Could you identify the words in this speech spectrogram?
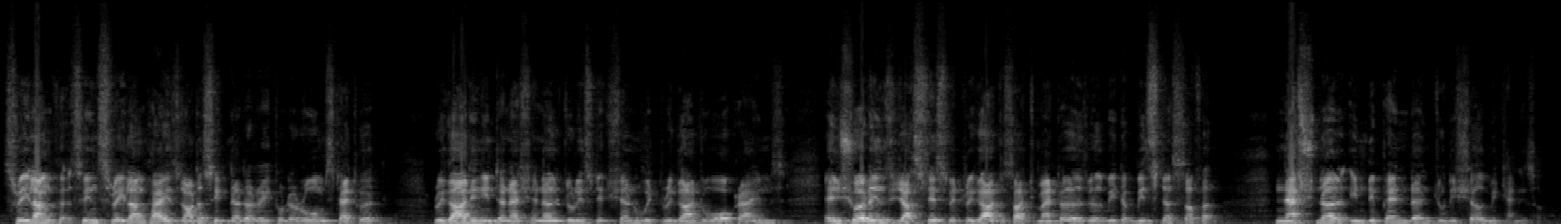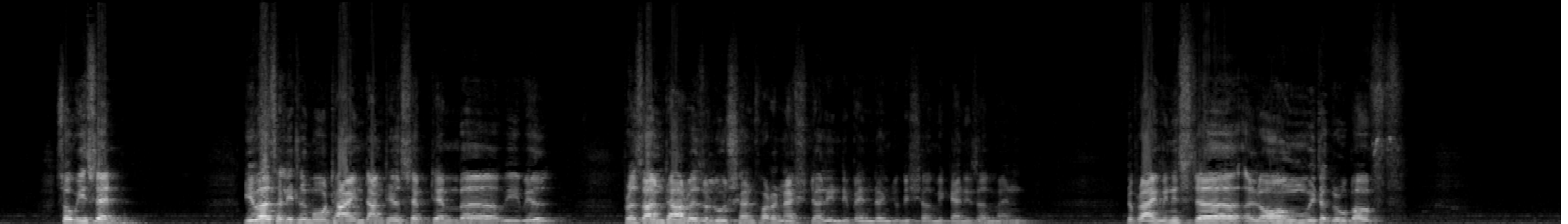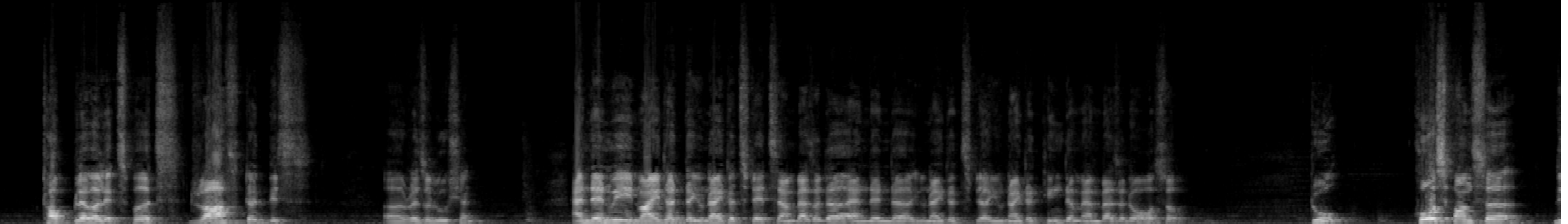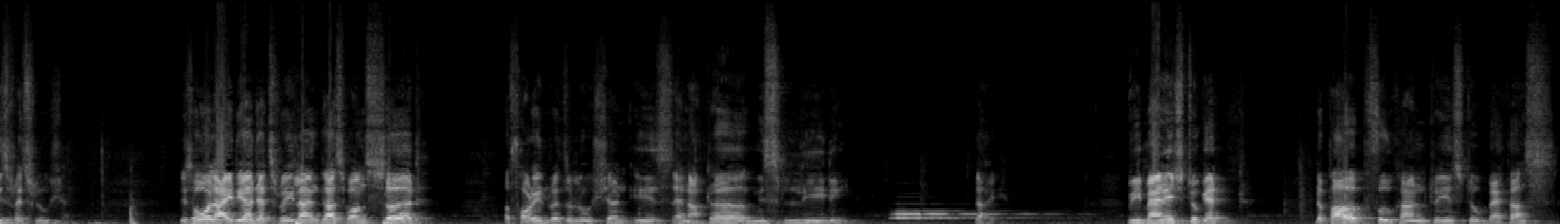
Sri Lanka, since Sri Lanka is not a signatory to the Rome Statute regarding international jurisdiction with regard to war crimes, ensuring justice with regard to such matters will be the business of a national independent judicial mechanism. So we said, give us a little more time until September, we will present our resolution for a national independent judicial mechanism and the Prime Minister along with a group of top level experts drafted this uh, resolution. And then we invited the United States ambassador and then the United, uh, United Kingdom ambassador also to co-sponsor this resolution. This whole idea that Sri Lanka sponsored a foreign resolution is an utter misleading lie. We managed to get the powerful countries to back us,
